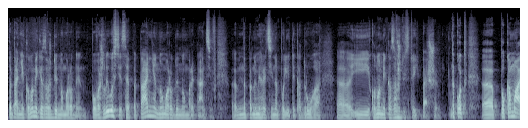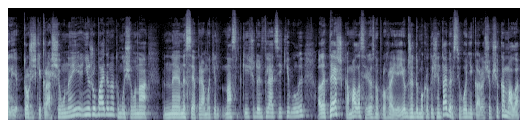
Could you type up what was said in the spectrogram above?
Питання економіки завжди номер один. По важливості це питання номер один у американців. Е, Напевно, міграційна політика, друга е, і економіка завжди стоїть першою. Так, от е, по Камалі трошечки краще у неї ніж у Байдена, тому що вона не несе прямо ті наслідки щодо інфляції, які були. Але теж Камала серйозно програє. І отже, демократичний табір сьогодні каже, що якщо Камала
